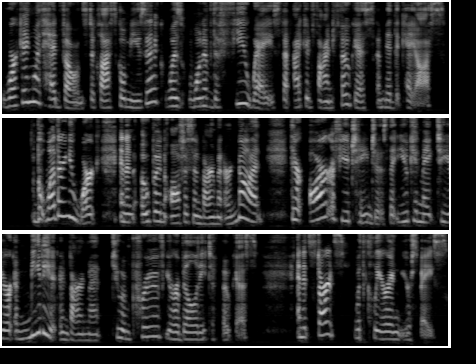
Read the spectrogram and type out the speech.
Working with headphones to classical music was one of the few ways that I could find focus amid the chaos. But whether you work in an open office environment or not, there are a few changes that you can make to your immediate environment to improve your ability to focus. And it starts with clearing your space.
